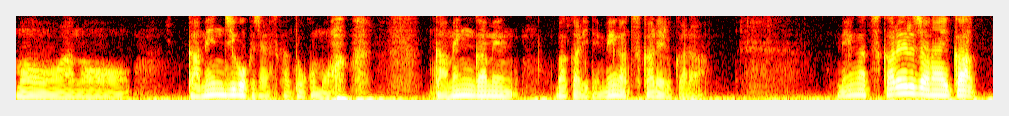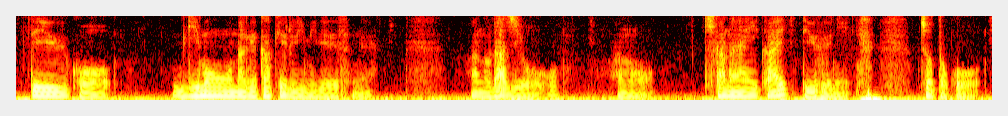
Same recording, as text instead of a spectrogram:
もうあの画面地獄じゃないですかどこも。画面画面ばかりで目が疲れるから。目が疲れるじゃないかっていうこう疑問を投げかける意味でですね。あのラジオをあの聞かないかいっていうふうに ちょっとこう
